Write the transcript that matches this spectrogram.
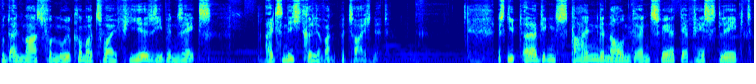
und ein Maß von 0,2476 als nicht relevant bezeichnet. Es gibt allerdings keinen genauen Grenzwert, der festlegt,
